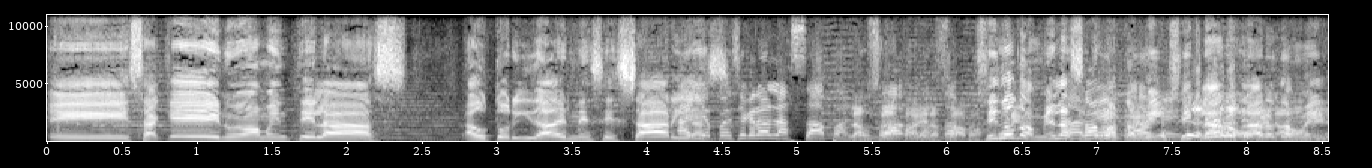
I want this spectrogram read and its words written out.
eh, saque nuevamente las autoridades Ay, yo necesarias. pensé que era la zapa. La los zapa, zap- la los zapa. zapas. Sí, no, también las zapas, también. Sí, claro, claro, también.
